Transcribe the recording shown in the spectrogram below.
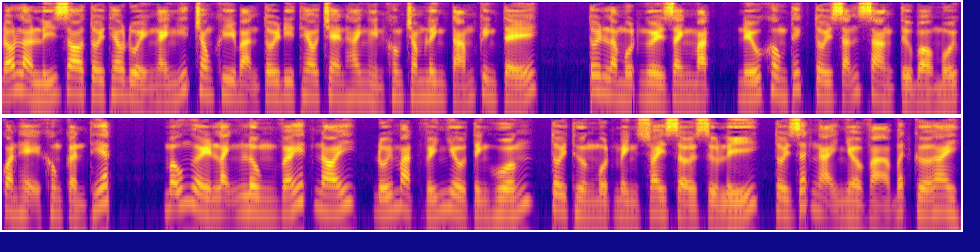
Đó là lý do tôi theo đuổi ngành ít trong khi bạn tôi đi theo Chen 2008 kinh tế. Tôi là một người dành mặt, nếu không thích tôi sẵn sàng từ bỏ mối quan hệ không cần thiết. Mẫu người lạnh lùng và ít nói, đối mặt với nhiều tình huống, tôi thường một mình xoay sở xử lý, tôi rất ngại nhờ vả bất cứ ai,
